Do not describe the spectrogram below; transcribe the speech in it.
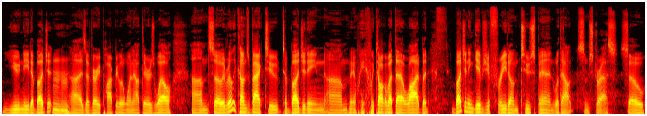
You need a budget Mhm. uh, is a very popular one out there as well. Um, so it really comes back to to budgeting. Um, and we we talk about that a lot, but budgeting gives you freedom to spend without some stress. So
